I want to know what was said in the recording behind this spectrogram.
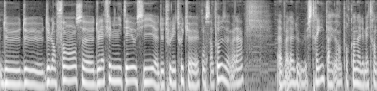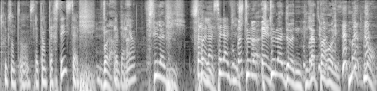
de, de, l'enfance, euh, de la féminité aussi, euh, de tous les trucs qu'on s'impose. Voilà. Voilà le, string par exemple pourquoi on allait mettre un truc dans cet interstice voilà il n'y avait rien c'est la vie voilà, c'est la vie. Je te la, je te la, donne, la parole. Maintenant,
